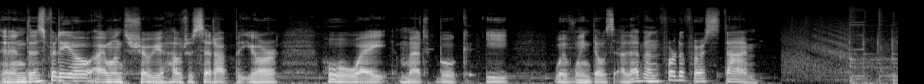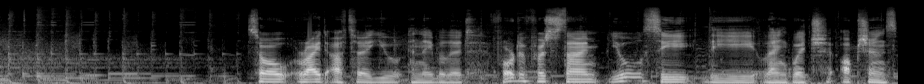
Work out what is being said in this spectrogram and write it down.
in this video I want to show you how to set up your Huawei MateBook E with Windows 11 for the first time. So right after you enable it for the first time you will see the language options.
